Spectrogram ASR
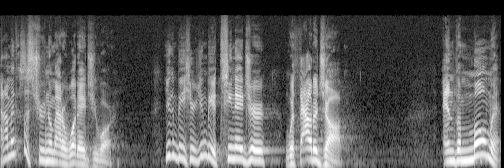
And I mean, this is true no matter what age you are. You can be here, you can be a teenager without a job. And the moment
